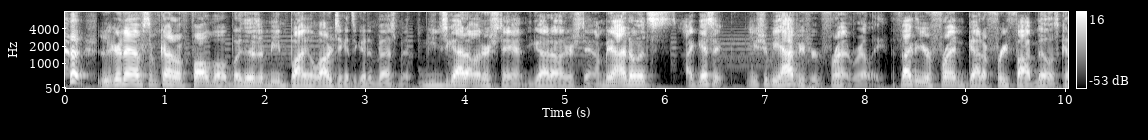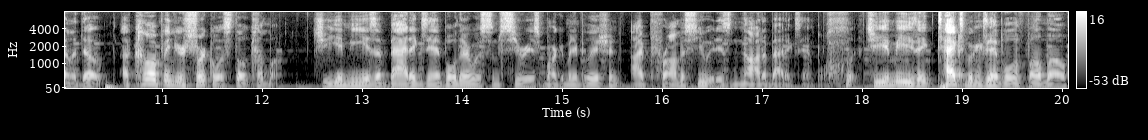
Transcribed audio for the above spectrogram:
you're gonna have some kind of FOMO, but it doesn't mean buying a lottery ticket's a good investment. You just gotta understand. You gotta understand. I mean, I know it's. I guess it. You should be happy for your friend, really. The fact that your friend got a free five mil is kind of dope. A come up in your circle is still a come up. GME is a bad example. There was some serious market manipulation. I promise you, it is not a bad example. GME is a textbook example of FOMO.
